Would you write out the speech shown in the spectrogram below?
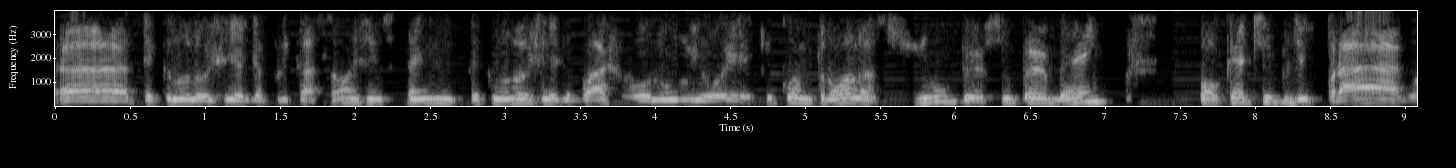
Uh, tecnologia de aplicação, a gente tem tecnologia de baixo volume hoje que controla super, super bem qualquer tipo de praga,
